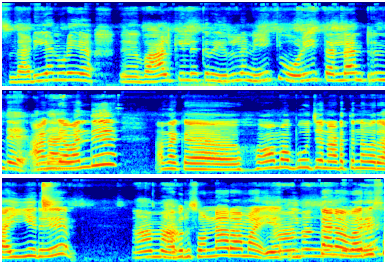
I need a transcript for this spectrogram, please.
அந்த அடியானுடைய வாழ்க்கையில இருக்கிற இருளை நீக்கி ஒளி தள்ளான்ட்டு இருந்தேன். அங்கே வந்து அந்த க ஹோம பூஜை நடத்தினவர் ஐயரு. ஆமா அவர் சொன்னாராமா இத்தனை வருஷ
